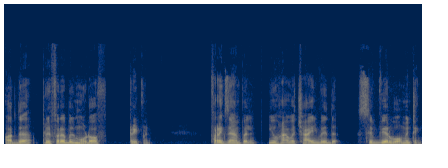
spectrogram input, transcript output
are the preferable mode of treatment. For example, you have a child with severe vomiting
